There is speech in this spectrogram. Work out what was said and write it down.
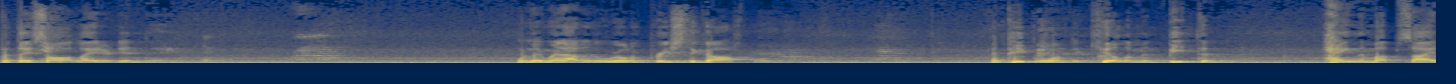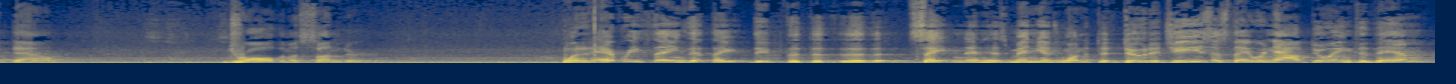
But they saw it later, didn't they? When they went out into the world and preached the gospel, and people wanted to kill them and beat them, hang them upside down, draw them asunder, when everything that they, the, the, the, Satan and his minions wanted to do to Jesus, they were now doing to them.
